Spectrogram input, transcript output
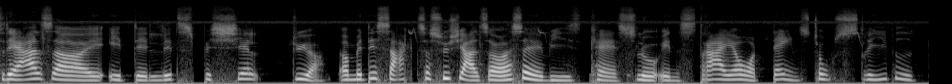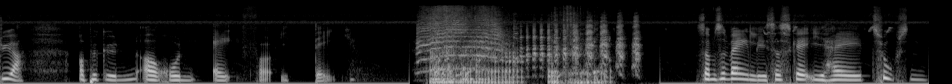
Så det er altså øh, et øh, lidt specielt dyr. Og med det sagt, så synes jeg altså også, at vi kan slå en streg over dagens to stribede dyr og begynde at runde af for i dag. Som sædvanligt, så skal I have tusind,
